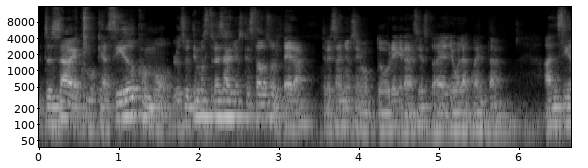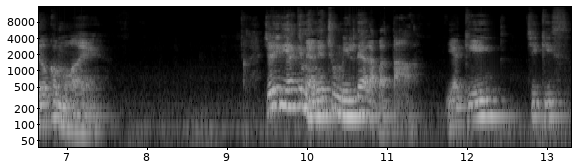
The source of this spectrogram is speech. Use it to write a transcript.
Entonces, sabe, como que ha sido como los últimos tres años que he estado soltera, tres años en octubre, gracias, todavía llevo la cuenta, han sido como de... Yo diría que me han hecho humilde a la patada. Y aquí, chiquis,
